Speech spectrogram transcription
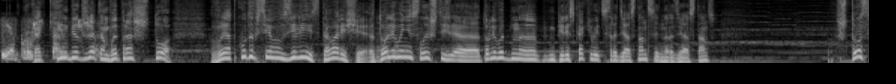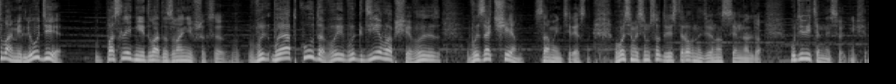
Я просто... Каким бюджетом? Вы про что? Вы откуда все взялись, товарищи? То ли вы не слышите, э, то ли вы э, перескакиваете с радиостанции на радиостанцию. Что с вами, люди? Последние два дозвонившихся. Вы, вы откуда? Вы, вы где вообще? Вы, вы зачем? Самое интересное. 8 800 200 ровно 9702. Удивительный сегодня эфир.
